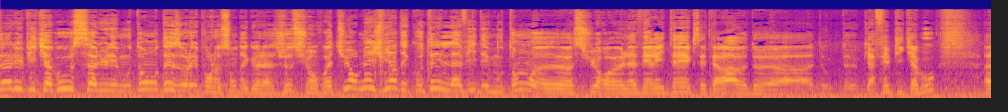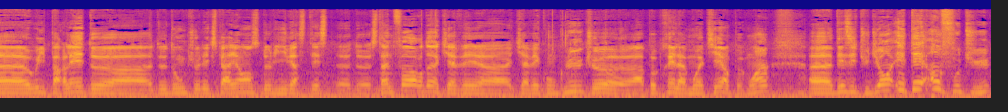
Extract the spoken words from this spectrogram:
Salut Picabou, salut les moutons, désolé pour le son dégueulasse, je suis en voiture, mais je viens d'écouter l'avis des moutons euh, sur euh, la vérité, etc. de, euh, de, Café Picabou, où il parlait de, l'expérience de l'université de Stanford, qui avait, qui avait conclu que à peu près la moitié, un peu moins, des étudiants étaient infoutus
